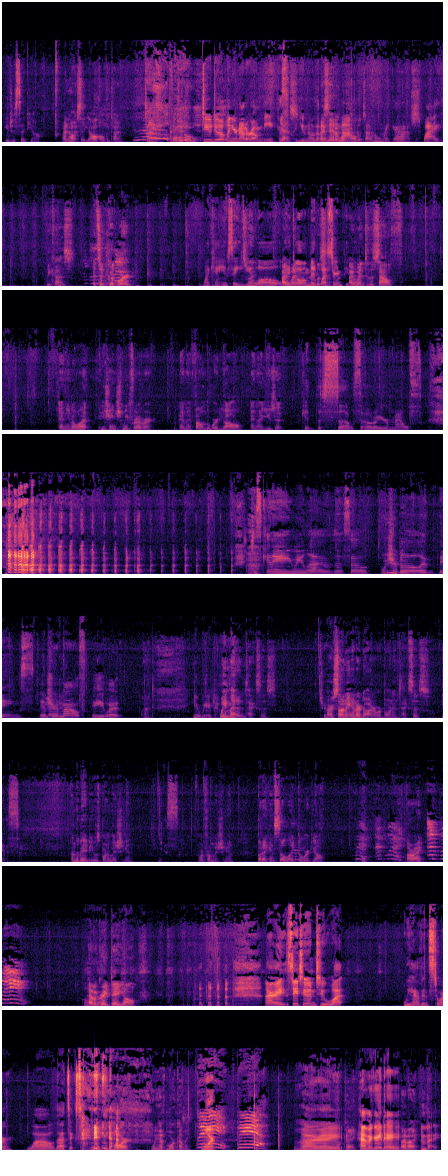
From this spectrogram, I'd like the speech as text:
You just said y'all. I know I say y'all all the time. Do you? I do. Do you do it when you're not around me? 'Cause Yes. You know that I, I say it would at work not. all the time Oh my gosh. Why? because it's a good word. Why can't you say you right. all I like went- all Midwestern listen, people? I went to the South, and you know what? It Yeah. changed me forever. And I found the word y'all, and I use it. Get the south out of your mouth. We love the South we sure do. people and things We in sure our do. mouth. Wait, what? What? You're weird. We met in Texas. True. Our son and our daughter were born in Texas, yes. and the baby was born in Michigan. Yes. We're from Michigan, but I can still like the word y'all. Okay. All right. Have a great day, y'all. All right. Stay tuned to what we have in store. Wow, that's exciting. More. We have more coming. More. All right. Okay. Have a great day. Bye bye. Bye.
